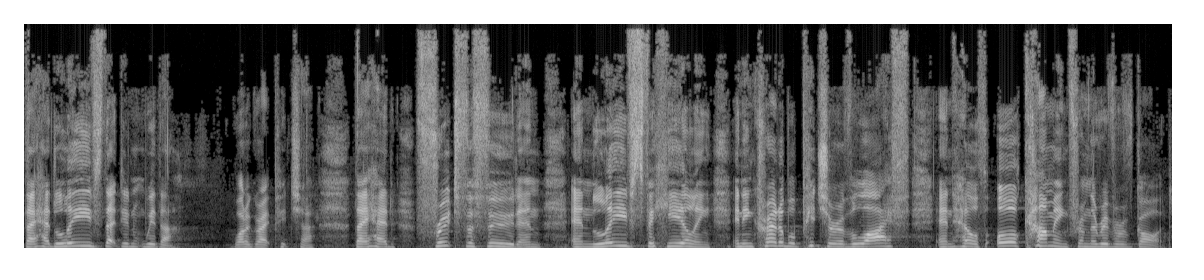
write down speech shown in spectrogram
They had leaves that didn't wither. What a great picture. They had fruit for food and, and leaves for healing, an incredible picture of life and health, all coming from the river of God.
